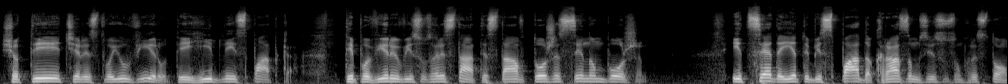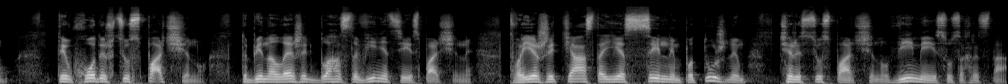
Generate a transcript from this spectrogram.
що ти через твою віру, ти гідний спадка. Ти повірив в Ісуса Христа, ти став теж Сином Божим. І це дає тобі спадок разом з Ісусом Христом. Ти входиш в цю спадщину, тобі належить благословіння цієї спадщини. Твоє життя стає сильним, потужним через цю спадщину в ім'я Ісуса Христа.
